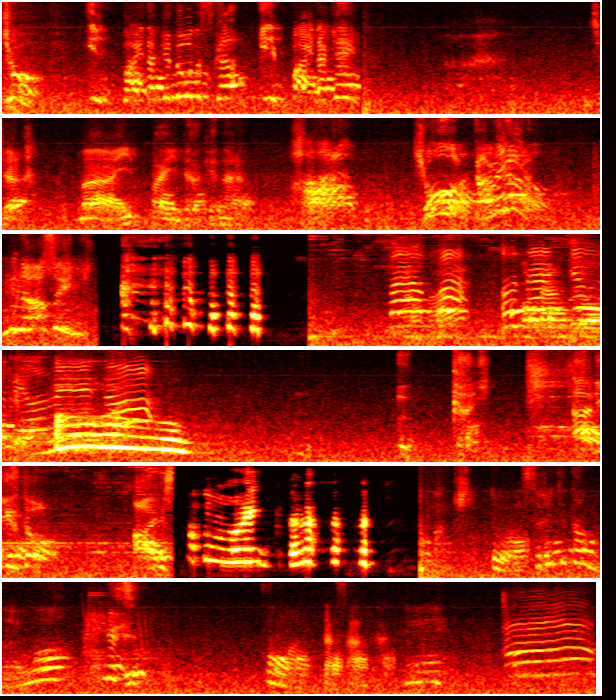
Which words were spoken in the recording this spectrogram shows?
今日一杯だけどうですか？一杯だけはじゃあ、まあ一杯だけなら。あ？今日はダメだろなぜパうっかり。ありがとう。愛し Oh my god. きっと忘れてたん。だよ。困ったさだね。あ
